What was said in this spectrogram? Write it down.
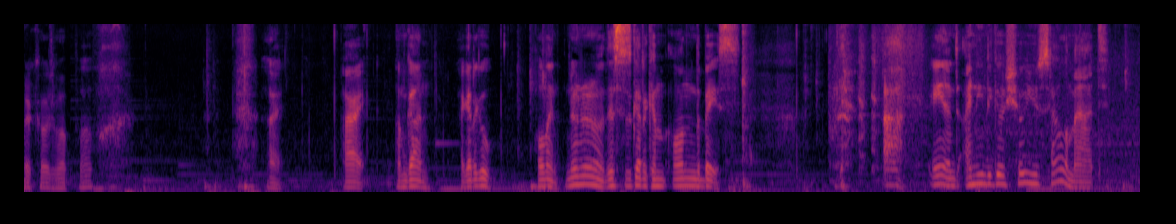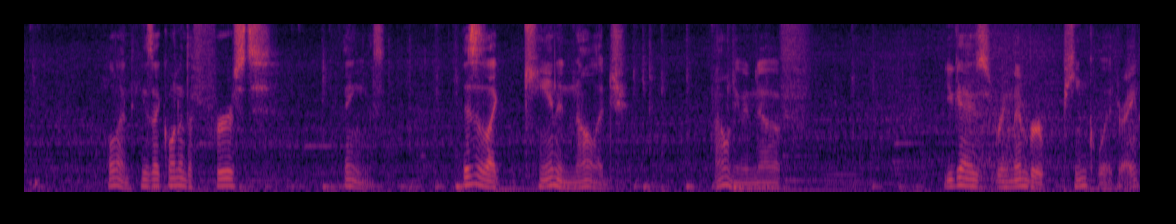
Up up. Alright. Alright. I'm gone. I gotta go. Hold on. No, no, no. This has gotta come on the base. Ah, and I need to go show you Salamat. Hold on. He's like one of the first things. This is like canon knowledge. I don't even know if... You guys remember Pinkwood, right?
